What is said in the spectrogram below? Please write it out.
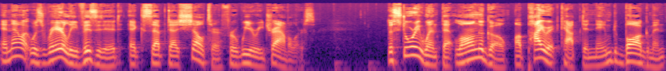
and now it was rarely visited except as shelter for weary travelers. The story went that long ago, a pirate captain named Bogman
